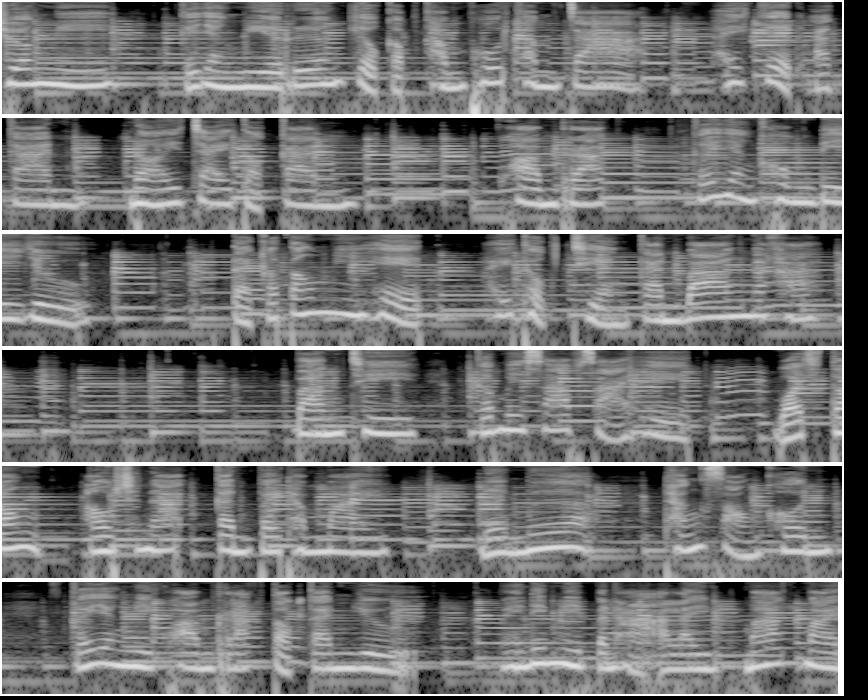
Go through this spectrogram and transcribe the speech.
ช่วงนี้ก็ยังมีเรื่องเกี่ยวกับคำพูดคำจา ให้เกิดอาการน้อยใจต่อกัน ความรัก ก็ยังคงดีอยู่ แต่ก็ต้องมีเหตุให้ถกเถียงกันบ้างนะคะ บางทีก็ไม่ทราบสาเหตุ ว่าจะต้องเอาชนะกันไปทำไม ในเมื่อทั้งสองคนก็ยังมีความรักต่อกันอยู่ ไม่ได้มีปัญหาอะไรมากมาย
